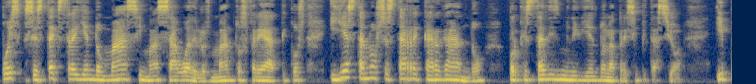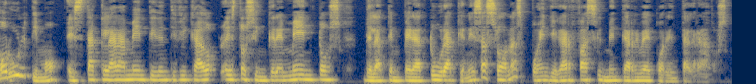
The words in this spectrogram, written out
pues se está extrayendo más y más agua de los mantos freáticos y esta no se está recargando porque está disminuyendo la precipitación. Y por último, está claramente identificado estos incrementos de la temperatura que en esas zonas pueden llegar fácilmente arriba de 40 grados.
